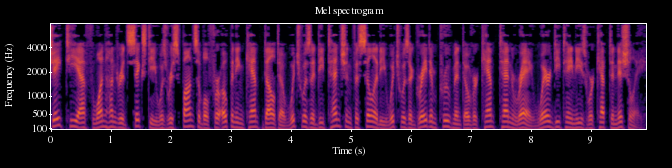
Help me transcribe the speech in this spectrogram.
JTF 160 was responsible for opening Camp Delta which was a detention facility which was a great improvement over Camp Ten Ray where detainees were kept initially initially.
